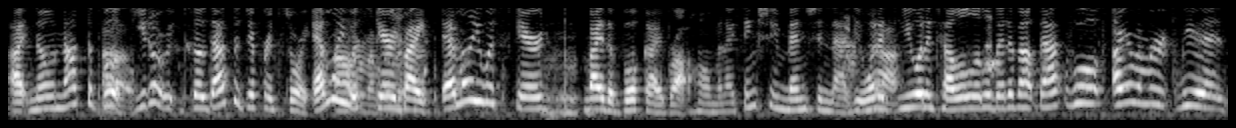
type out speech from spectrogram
I no, not the book. Oh. You don't. So that's a different story. Emily was scared by one. Emily was scared by the book I brought home, and I think she mentioned that. Do you want to Yeah. you want to tell a little bit about that? Well, I remember we had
